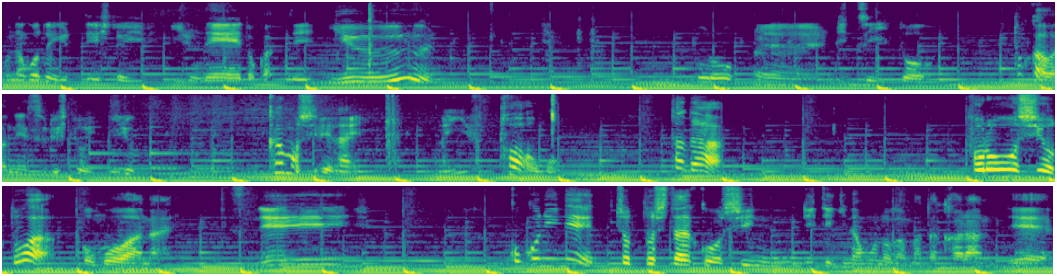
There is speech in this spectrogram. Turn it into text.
こんなこと言ってる人いるねとかっていう、ツイートとかはねする人いるかもしれない、まあ、いるとは思う。ただフォローしようとは思わないですね。ここにねちょっとしたこう心理的なものがまた絡んで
